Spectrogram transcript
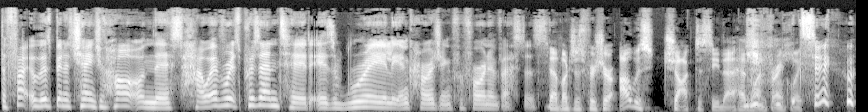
The fact that there's been a change of heart on this, however it's presented, is really encouraging for foreign investors. That much is for sure. I was shocked to see that headline, frankly. Me too.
